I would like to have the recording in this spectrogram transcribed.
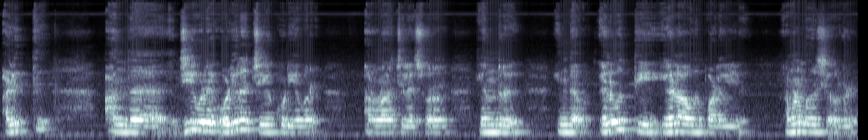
அழித்து அந்த ஜீவனை ஒளிரச் செய்யக்கூடியவர் அருணாச்சலேஸ்வரர் என்று இந்த எழுபத்தி ஏழாவது பாடலில் ரமண மகர்ஷி அவர்கள்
